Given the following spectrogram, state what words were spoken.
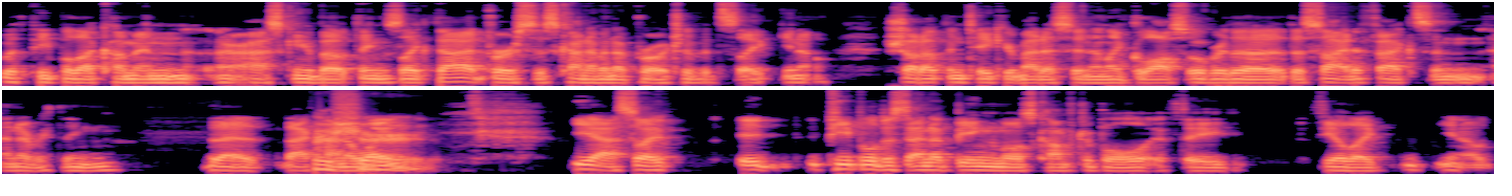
with people that come in and are asking about things like that versus kind of an approach of it's like you know shut up and take your medicine and like gloss over the the side effects and and everything that that For kind sure. of way yeah, so I, it, people just end up being the most comfortable if they feel like you know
